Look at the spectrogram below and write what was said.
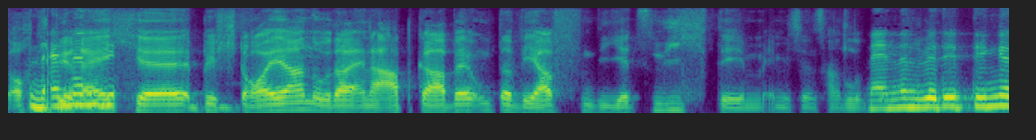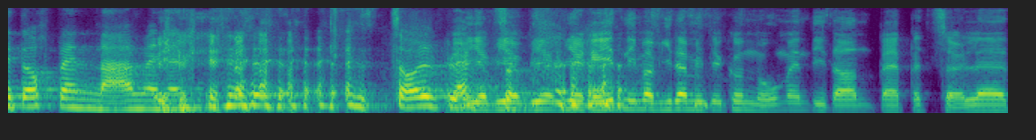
auch die Nennen Bereiche besteuern oder einer Abgabe unterwerfen, die jetzt nicht dem Emissionshandel Nennen wir die Dinge doch beim Namen. Zoll bleibt ja, wir, wir, wir, reden immer wieder mit Ökonomen, die dann bei, bei Zölle,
